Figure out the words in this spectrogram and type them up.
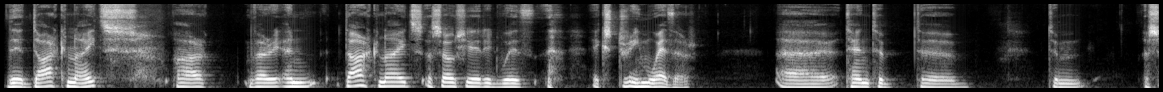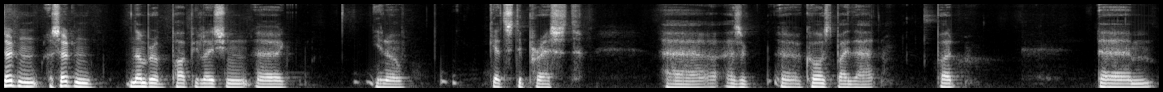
the dark nights are very and dark nights associated with extreme weather uh, tend to to to a certain a certain number of population, uh, you know, gets depressed uh, as a uh, caused by that, but. Um,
